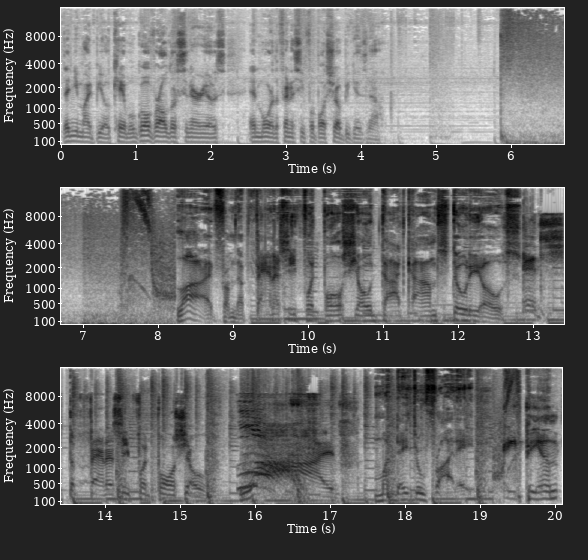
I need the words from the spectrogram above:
then you might be okay. We'll go over all those scenarios and more. The fantasy football show begins now. Live from the fantasyfootballshow.com studios. It's the Fantasy Football Show. Live! Monday through Friday, 8 p.m.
